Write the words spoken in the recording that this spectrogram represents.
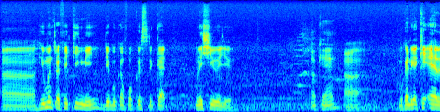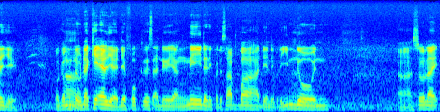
uh, human trafficking ni dia bukan fokus dekat Malaysia je. Okay. Ah, bukan dekat KL aja. Bukan Ah. betul budak KL je. Dia fokus ada yang ni daripada Sabah, ada yang daripada Indon. Ah, so like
